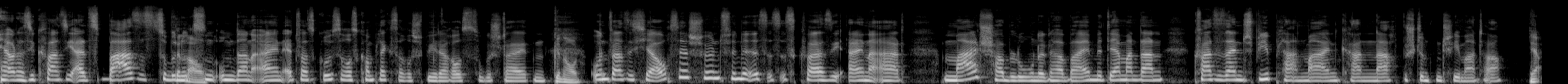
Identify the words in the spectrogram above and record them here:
Ja, oder sie quasi als Basis zu genau. benutzen, genau. um dann ein etwas größeres, komplexeres Spiel daraus zu gestalten. Genau. Und was ich hier auch sehr schön finde, ist, es ist quasi eine Art Malschablone dabei, mit der man dann quasi seinen Spielplan malen kann nach bestimmten Schemata. Ja.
